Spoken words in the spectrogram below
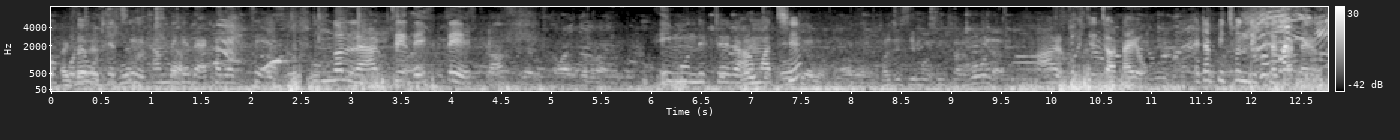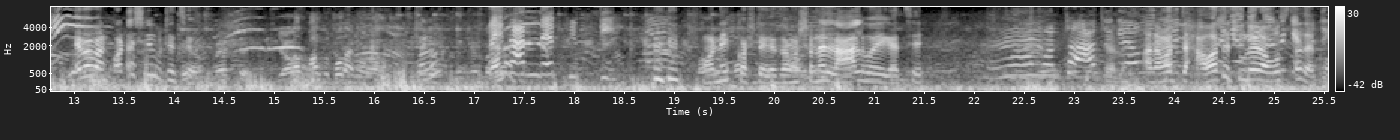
উপরে উঠেছে, এখান থেকে দেখা যাচ্ছে, এত সুন্দর লাগছে দেখতে। এই মন্দিরটায় রাম আছে। আর ওই যে জটায়ু, এটা পিছন দিকটা জটায়ু। এ বাবা, কটা সিঁড়ি উঠেছে? বলো। 850 অনেক কষ্ট হয়ে গেছে। আমার সোনা লাল হয়ে গেছে। আর আমার হাওয়াতে চুলের অবস্থা দেখো।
